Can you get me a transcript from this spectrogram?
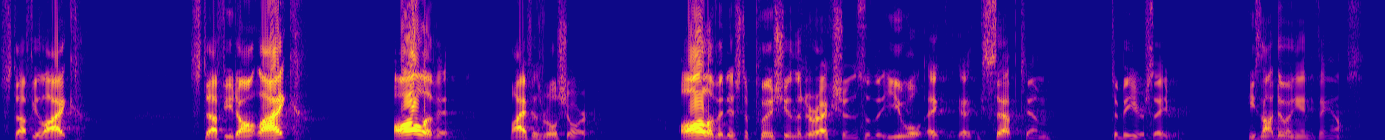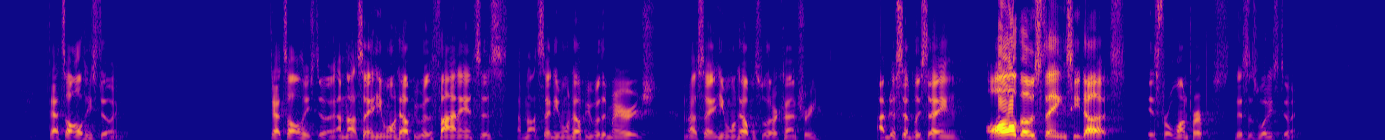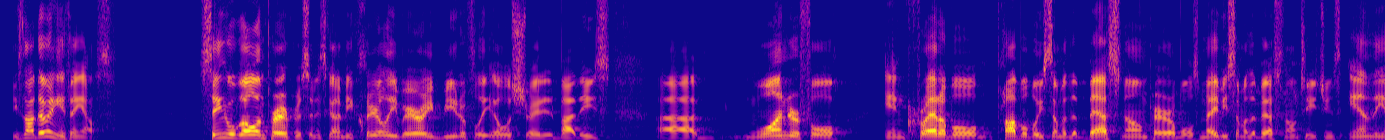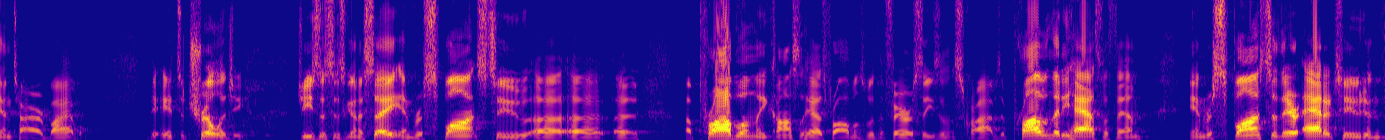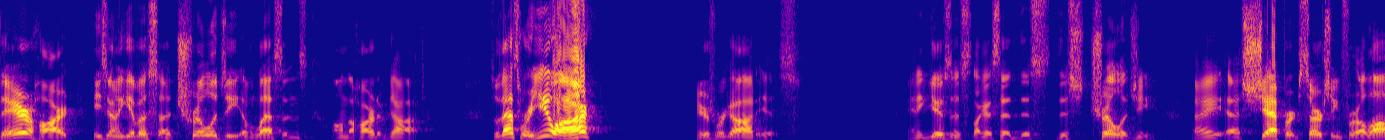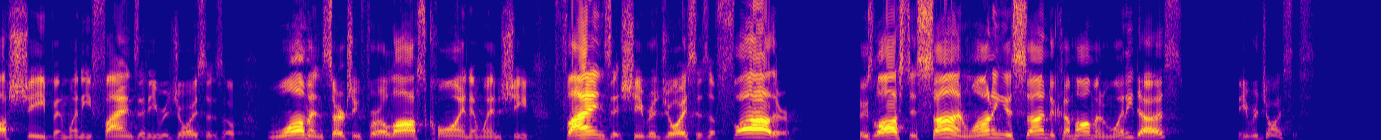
Stuff you like, stuff you don't like, all of it. Life is real short. All of it is to push you in the direction so that you will ac- accept him to be your Savior. He's not doing anything else. That's all he's doing. That's all he's doing. I'm not saying he won't help you with the finances. I'm not saying he won't help you with the marriage. I'm not saying he won't help us with our country. I'm just simply saying all those things he does is for one purpose. This is what he's doing. He's not doing anything else. Single goal and purpose, and it's going to be clearly, very beautifully illustrated by these uh, wonderful, incredible, probably some of the best known parables, maybe some of the best known teachings in the entire Bible. It's a trilogy. Jesus is going to say, in response to uh, uh, uh a problem. He constantly has problems with the Pharisees and the scribes. A problem that he has with them. In response to their attitude and their heart, he's going to give us a trilogy of lessons on the heart of God. So that's where you are. Here's where God is. And he gives us, like I said, this, this trilogy. A, a, shepherd searching for a lost sheep, and when he finds it, he rejoices. A woman searching for a lost coin, and when she finds it, she rejoices. A father who's lost his son, wanting his son to come home. And when he does, he rejoices.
